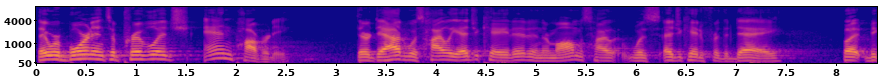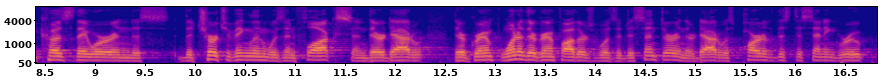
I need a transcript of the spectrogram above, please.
they were born into privilege and poverty. Their dad was highly educated, and their mom was, high, was educated for the day but because they were in this, the Church of England was in flux, and their dad, their grand, one of their grandfathers was a dissenter, and their dad was part of this dissenting group.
